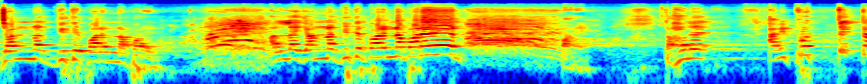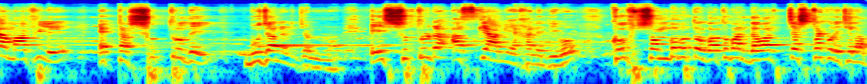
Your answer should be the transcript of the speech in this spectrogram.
জান্নাত দিতে পারেন না পারেন। আল্লাহ জান্নাত দিতে পারেন না পারেন? পারেন। তাহলে আমি প্রত্যেকটা মাহফিলে একটা সূত্র দেই বোঝানোর জন্য। এই সূত্রটা আজকে আমি এখানে দিব। খুব সম্ভবত গতবার দেওয়ার চেষ্টা করেছিলাম।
